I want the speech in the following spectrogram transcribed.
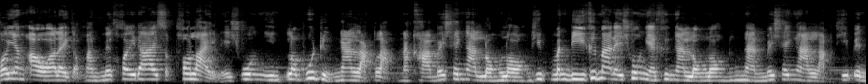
ก็ยังเอาอะไรกับมันไม่ค่อยได้สักเท่าไหร่ในช่วงนี้ เราพูดถึงงานหลักๆนะคะ ไม่ใช่งานลองๆที่มันดีขึ้นมาในช่วงนี้คืองานลองๆทั้งนั้น ไม่ใช่งานหลักที่เป็น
